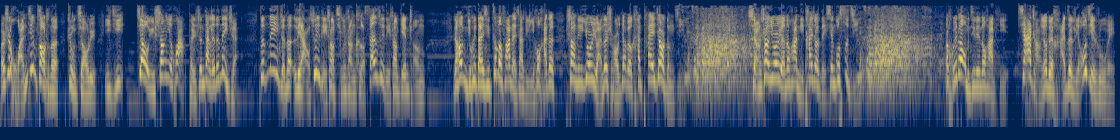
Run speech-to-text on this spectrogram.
而是环境造成的这种焦虑，以及教育商业化本身带来的内卷。这内卷的两岁得上情商课，三岁得上编程。然后你就会担心，这么发展下去，以后孩子上这个幼儿园的时候，要不要看胎教等级？想上幼儿园的话，你胎教得先过四级。而回到我们今天的话题，家长要对孩子了解入微，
